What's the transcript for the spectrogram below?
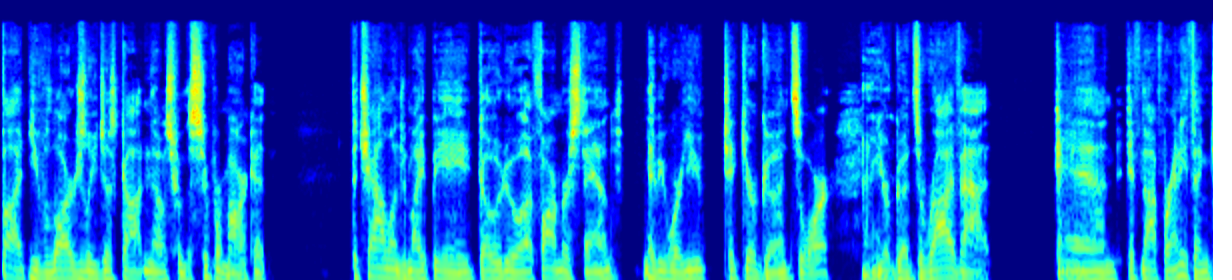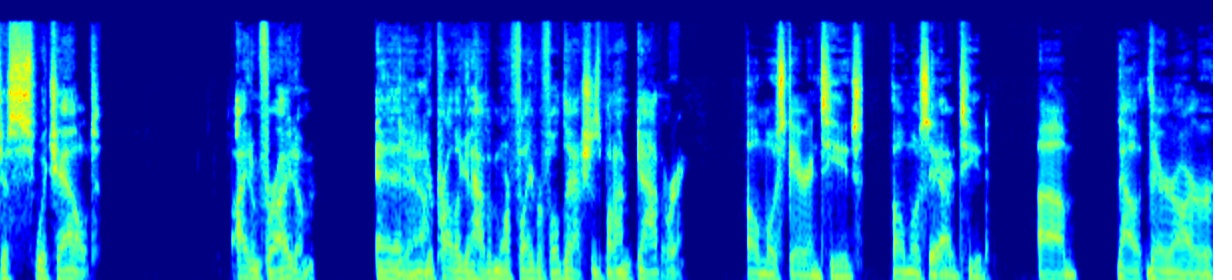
but you've largely just gotten those from the supermarket, the challenge might be go to a farmer stand, maybe where you take your goods or your goods arrive at. And if not for anything, just switch out item for item. And Yeah. you're probably going to have a more flavorful dish is what I'm gathering. almost guaranteed, almost Yeah. guaranteed. Um, now there are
